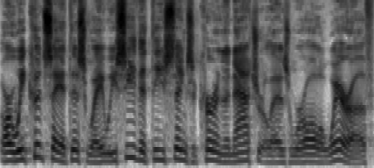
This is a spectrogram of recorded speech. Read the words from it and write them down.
or we could say it this way we see that these things occur in the natural as we're all aware of,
